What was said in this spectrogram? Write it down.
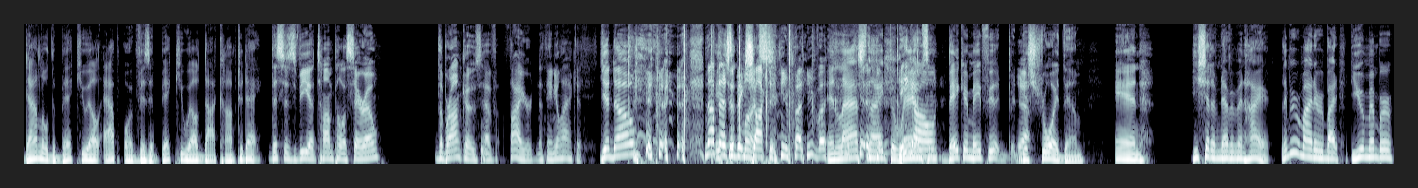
Download the BetQL app or visit betql.com today. This is via Tom Pelissero. The Broncos have fired Nathaniel Hackett. You know, Not that's a big shock to anybody, but and last night the Rams. Baker Mayfield Yeah. destroyed them, and he should have never been hired. Let me remind everybody: Do you remember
